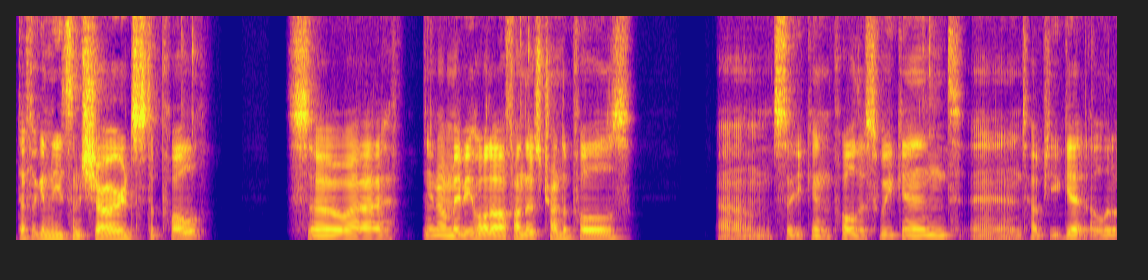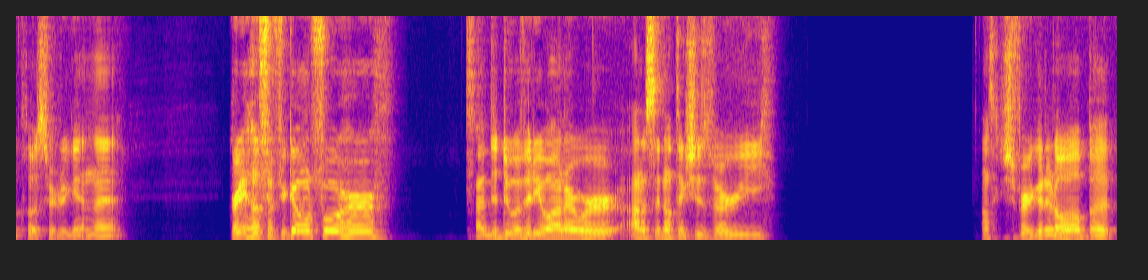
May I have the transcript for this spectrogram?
Definitely going to need some shards to pull. So, uh, you know, maybe hold off on those Trunda pulls. Um, so you can pull this weekend and help you get a little closer to getting that great hoof if you're going for her. I did do a video on her where honestly don't think she's very I don't think she's very good at all, but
